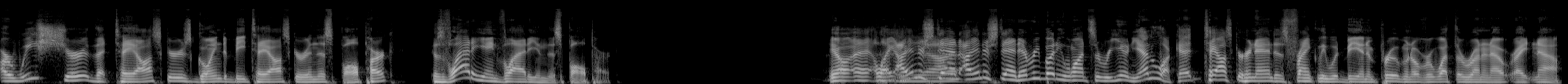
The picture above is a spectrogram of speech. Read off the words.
Are we sure that Teoscar is going to be Teoscar in this ballpark? Because Vladdy ain't Vladdy in this ballpark. You know, uh, like I understand. I- I understand. Everybody wants a reunion. And look, uh, Teoscar Hernandez, frankly, would be an improvement over what they're running out right now.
